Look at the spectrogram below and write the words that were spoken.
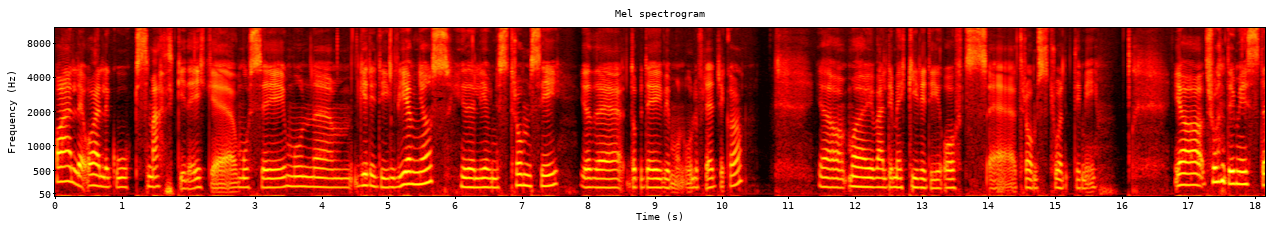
oale oale det, ikke teike musi mun um, giridin lievnjas, ja det lievnjas tromsi, ja det doppedeivi mun Ole Fredrika. Ja, mä veldig väldi me giridi ofts eh, troms truntimi. Ja, truntimista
